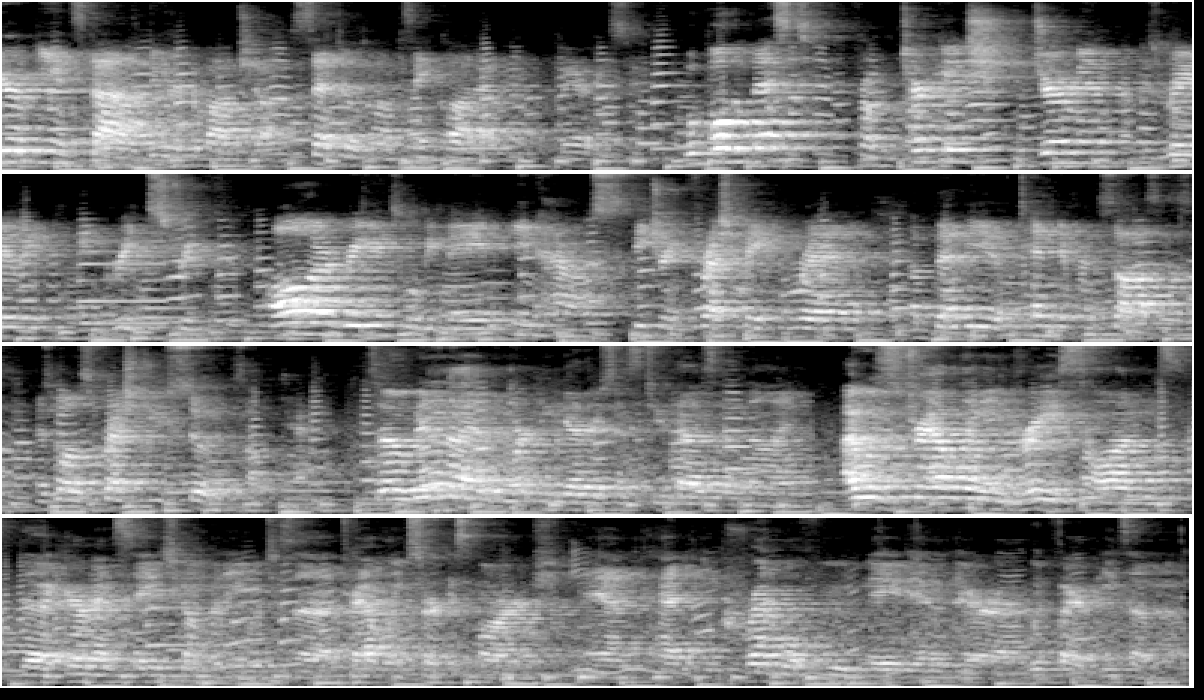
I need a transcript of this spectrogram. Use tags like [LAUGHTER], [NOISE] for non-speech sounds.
Caribbean-style doner kebab shop set open on St. Claude Avenue soon. We'll pull the best from Turkish, German, Israeli, and Greek street food. All our ingredients will be made in-house, featuring fresh baked bread, a bevy of 10 different sauces, as well as fresh juice sodas on tap. So Ben and I have been working together since 2009. I was traveling in Greece on the Caravan Stage Company, which is a traveling circus barge, and had incredible food made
